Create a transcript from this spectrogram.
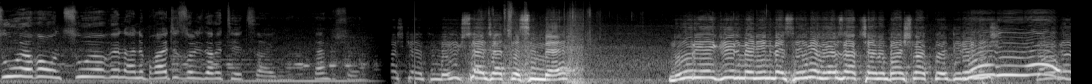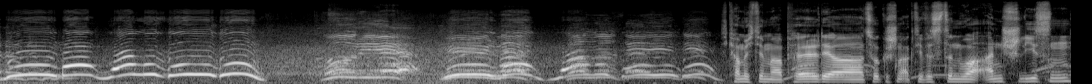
Zuhörer und Zuhörerinnen eine breite Solidarität zeigen. Dankeschön. Başkentinde Yüksel Caddesi'nde Nuriye Gülmen'in ve Semih Özakçı'nın başlattığı direniş... Nuriye Gülmen yalnız değildir. Ich kann mich dem Appell der türkischen Aktivistin nur anschließen.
